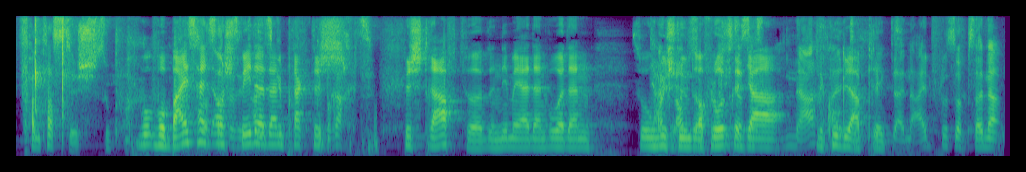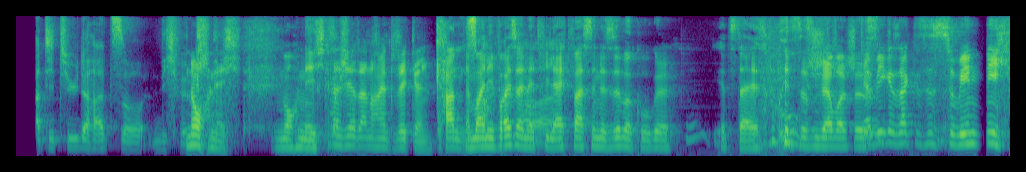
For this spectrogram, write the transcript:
fantastisch, super. Wo, wobei es halt auch später dann praktisch gebracht. bestraft wird, indem er ja dann, wo er dann so ungestüm drauf losrennt, ja eine Kugel abkriegt. Einen Einfluss auf seine Attitüde hat, so nicht wirklich. Noch nicht. Noch nicht. Kann sich ja dann noch entwickeln. Kann. Ich meine, ich weiß ja nicht, vielleicht war es eine Silberkugel. Jetzt da ist, oh, das ein Werwolf ist. Ja, wie gesagt, es ist zu wenig,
